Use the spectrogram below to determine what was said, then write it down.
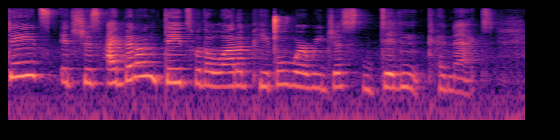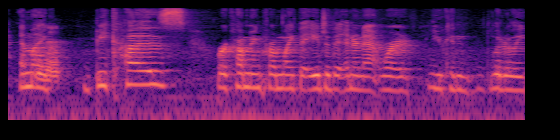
dates. It's just I've been on dates with a lot of people where we just didn't connect, and like Mhm. because we're coming from like the age of the internet where you can literally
